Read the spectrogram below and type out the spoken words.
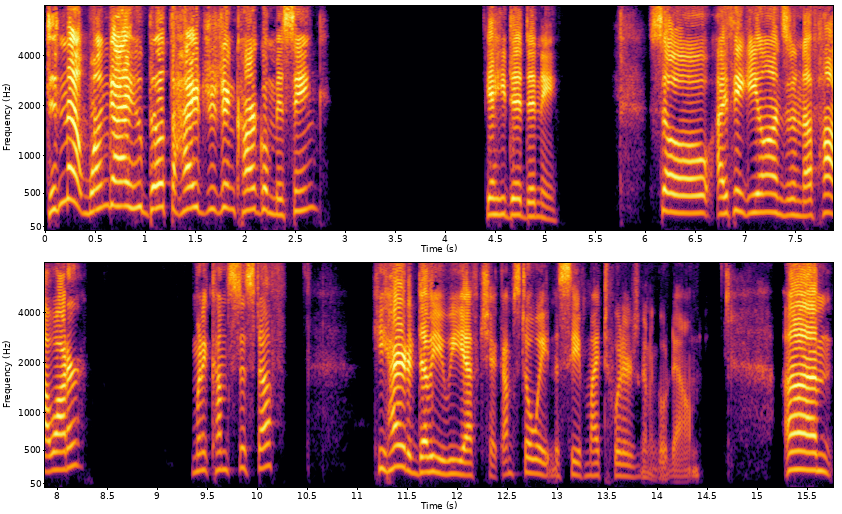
Didn't that one guy who built the hydrogen car go missing? Yeah, he did, didn't he? So I think Elon's in enough hot water when it comes to stuff. He hired a WEF chick. I'm still waiting to see if my Twitter is going to go down. Um,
